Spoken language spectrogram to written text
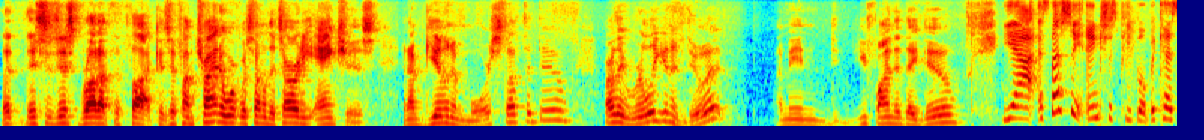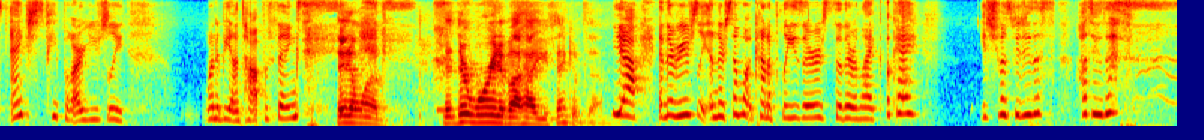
this has just brought up the thought because if I'm trying to work with someone that's already anxious and I'm giving them more stuff to do, are they really going to do it? I mean, do you find that they do? Yeah, especially anxious people because anxious people are usually want to be on top of things. They don't want to. They're worried about how you think of them. yeah, and they're usually and they're somewhat kind of pleasers, so they're like, okay, she wants me to do this, I'll do this.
